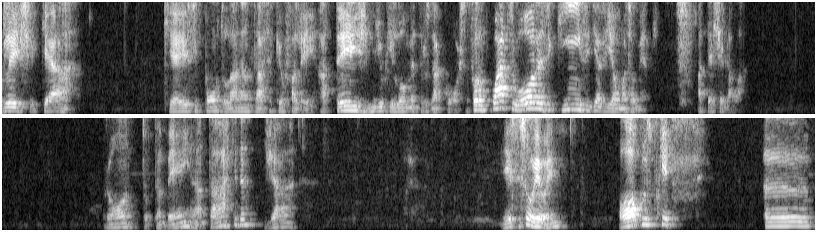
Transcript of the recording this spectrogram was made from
Glacier, que é a que é esse ponto lá na Antártida que eu falei, a 3 mil quilômetros da costa. Foram 4 horas e 15 de avião, mais ou menos até chegar lá. Pronto, também na Antártida, já. Esse sou eu, hein? Óculos, porque uh,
